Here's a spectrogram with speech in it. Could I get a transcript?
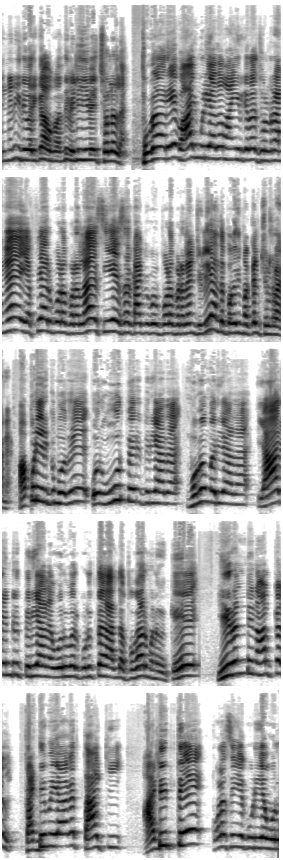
என்னன்னு இது வரைக்கும் அவங்க வந்து வெளியவே சொல்லலை. புகாரே வாய்மொழியாக தான் வாங்கியிருக்கதா சொல்கிறாங்க எஃப்ஐஆர் போடப்படலை சிஎஸ்ஆர் காப்பி போடப்படலைன்னு சொல்லி அந்த பகுதி மக்கள் சொல்கிறாங்க அப்படி இருக்கும்போது ஒரு ஊர் பேர் தெரியாத முகம் அறியாத யார் என்று தெரியாத ஒருவர் கொடுத்த அந்த புகார் மனுவுக்கு இரண்டு நாட்கள் கடுமையாக தாக்கி அடித்தே கொலை செய்யக்கூடிய ஒரு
